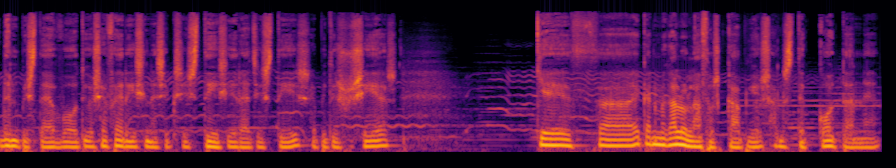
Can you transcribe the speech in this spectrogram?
Δεν πιστεύω ότι ο Σεφέρης είναι σεξιστής ή ρατσιστής επί της ουσίας και θα έκανε μεγάλο λάθος κάποιος αν στεκότανε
